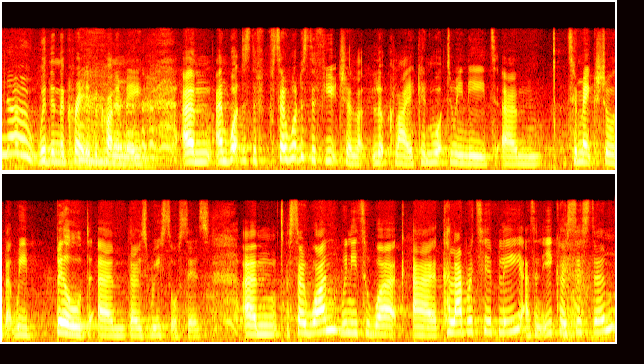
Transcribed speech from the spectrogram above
no, within the creative economy. Um, and what does the, so what does the future look like and what do we need um, to make sure that we build um, those resources? Um, so one, we need to work uh, collaboratively as an ecosystem.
